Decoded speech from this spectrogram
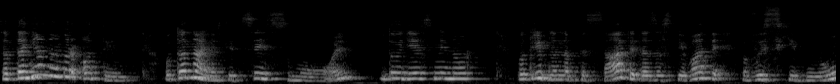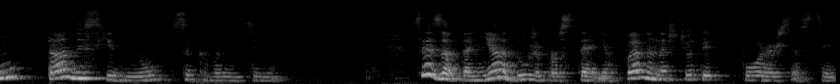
Завдання номер один. У тональності цей смоль до дієс мінор потрібно написати та заспівати висхідну несхідну секвенції. Це завдання дуже просте. Я впевнена, що ти пораєшся з цим.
